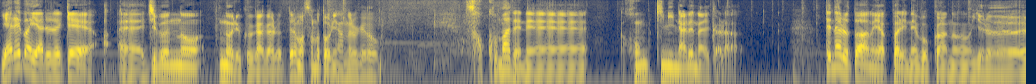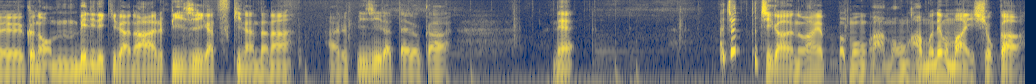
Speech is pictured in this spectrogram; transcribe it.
やればやるだけ、えー、自分の能力が上がるっていうのもその通りなんだろうけどそこまでね本気になれないから。ってなるとあのやっぱりね僕あのゆるーくのんびりできるあの RPG が好きなんだな。RPG だったりとかね。ちょっと違うのはやっぱモンあモンハンもでもまあ一緒か、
